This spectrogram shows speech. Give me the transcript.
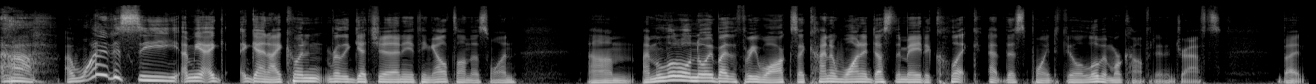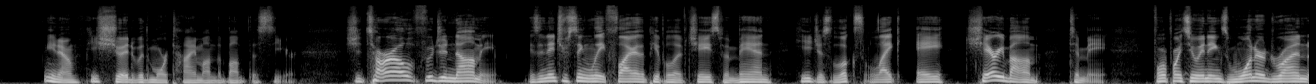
Ah, I wanted to see. I mean, I, again, I couldn't really get you anything else on this one. Um, I'm a little annoyed by the three walks. I kind of wanted Dustin May to click at this point to feel a little bit more confident in drafts, but you know he should with more time on the bump this year. Shintaro Fujinami is an interesting late flyer that people have chased, but man, he just looks like a cherry bomb to me. 4.2 innings, one earned run,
